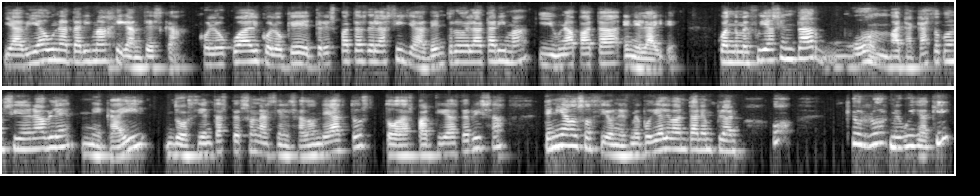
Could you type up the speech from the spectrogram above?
y había una tarima gigantesca, con lo cual coloqué tres patas de la silla dentro de la tarima y una pata en el aire. Cuando me fui a sentar, ¡bum! Batacazo considerable, me caí, 200 personas en el salón de actos, todas partidas de risa. Tenía dos opciones, me podía levantar en plan, ¡oh, qué horror, me voy de aquí!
